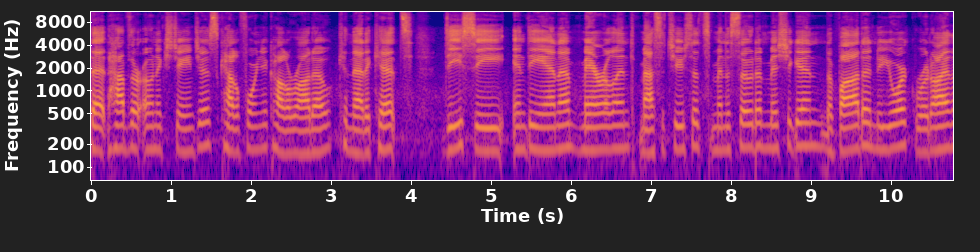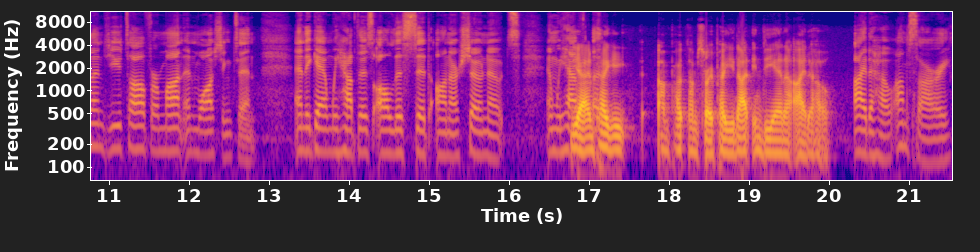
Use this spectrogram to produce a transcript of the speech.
that have their own exchanges california colorado connecticut DC, Indiana, Maryland, Massachusetts, Minnesota, Michigan, Nevada, New York, Rhode Island, Utah, Vermont, and Washington. And again, we have those all listed on our show notes. And we have Yeah, and a, Peggy, I'm, I'm sorry, Peggy, not Indiana, Idaho. Idaho. I'm sorry.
